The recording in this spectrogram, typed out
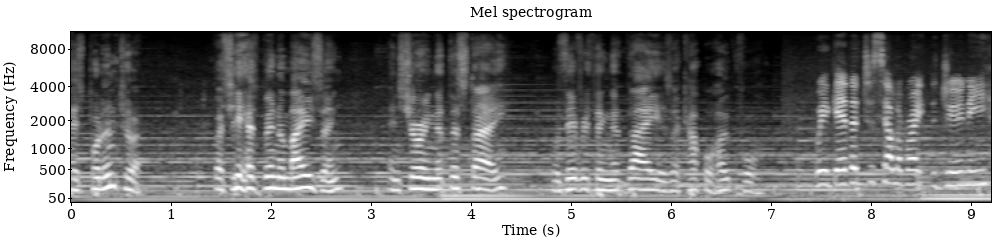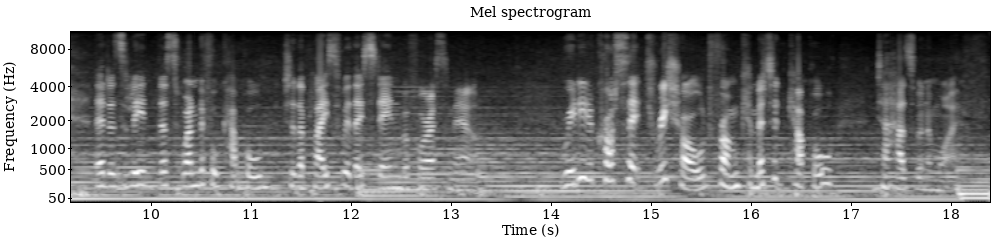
has put into it, but she has been amazing, ensuring that this day was everything that they as a couple hoped for. We're gathered to celebrate the journey that has led this wonderful couple to the place where they stand before us now, ready to cross that threshold from committed couple to husband and wife.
